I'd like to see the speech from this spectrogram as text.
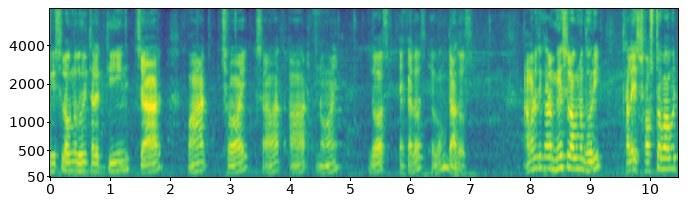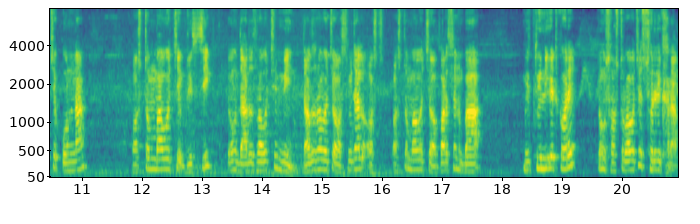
মিশ্র লগ্ন ধরি, তাহলে তিন, চার, পাঁচ, ছয়, সাত, আট, নয়, দশ, একাদশ এবং দ্বাদশ। আমরা যদি কারও মেষ লগ্ন ধরি, তাহলে ষষ্ঠ ভাব হচ্ছে কন্যা, অষ্টম ভাব হচ্ছে বৃশ্চিক এবং দ্বাদশ ভাব হচ্ছে মিন। দ্বাদশ ভাব হচ্ছে হসপিটাল অষ্টম ভাব হচ্ছে অপারেশন বা মৃত্যু ইন্ডিকেট করে এবং ষষ্ঠ ভাব হচ্ছে শরীর খারাপ।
